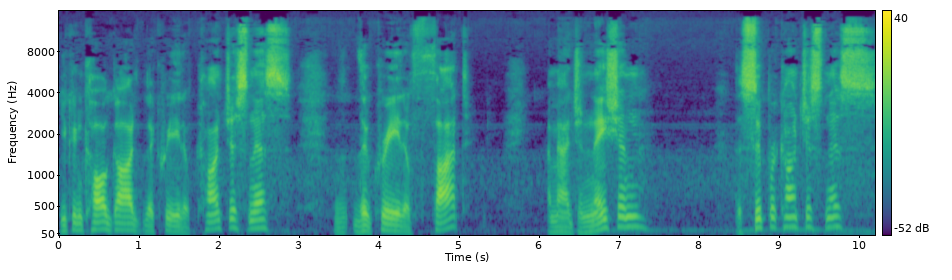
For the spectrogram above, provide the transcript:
You can call God the creative consciousness, the creative thought, imagination, the superconsciousness.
